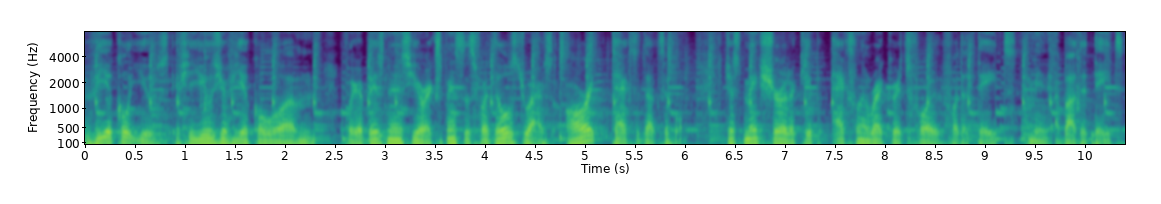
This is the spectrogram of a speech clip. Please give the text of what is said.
vehicle use. If you use your vehicle um, for your business, your expenses for those drives are tax deductible. Just make sure to keep excellent records for, for the dates, I mean, about the dates,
